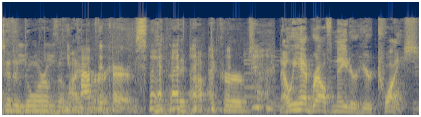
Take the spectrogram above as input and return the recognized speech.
To the door he, of the he library. Popped the curbs. they popped the curbs. Now we had Ralph Nader here twice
